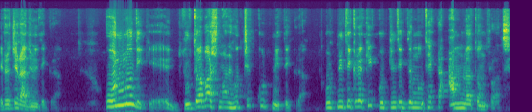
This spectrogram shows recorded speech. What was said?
এটা হচ্ছে রাজনীতিকরা। অন্যদিকে দূতাবাস মানে হচ্ছে কূটনীতিকরা। কূটনীতিকরা কি? কূটনীতিকদের মধ্যে একটা আমলাতন্ত্র আছে।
